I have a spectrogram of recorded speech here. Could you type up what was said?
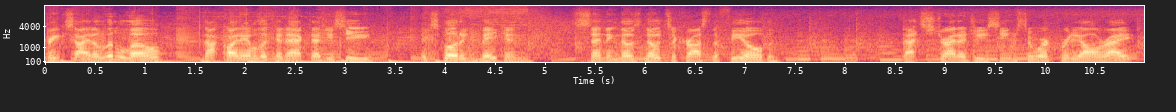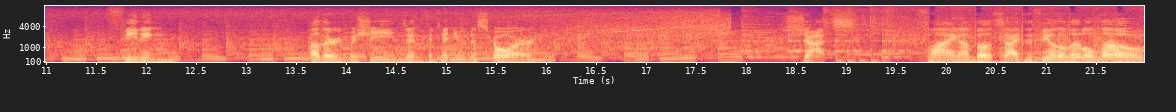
Creekside a little low, not quite able to connect as you see Exploding Bacon sending those notes across the field. That strategy seems to work pretty all right, feeding other machines and continuing to score. Shots flying on both sides of the field a little low,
